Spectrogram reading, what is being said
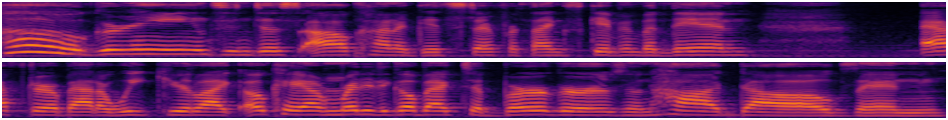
oh, greens and just all kind of good stuff for Thanksgiving. But then after about a week, you're like, okay, I'm ready to go back to burgers and hot dogs. And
